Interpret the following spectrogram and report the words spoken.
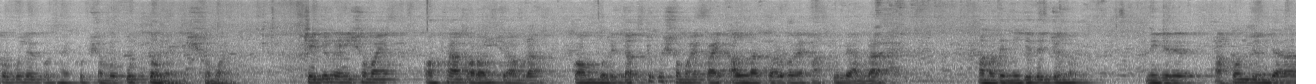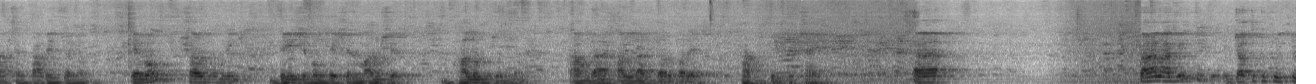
কবুলের বোধ হয় খুব সম্ভব উত্তম একটি সময়। সেই জন্য এই সময় কথা বরঞ্চ আমরা কম বলে যতটুকু সময় পাই আল্লাহর দরবারে হাত তুলে আমরা আমাদের নিজেদের জন্য, নিজেদের আপনজন যারা আছেন তাদের জন্য এবং সর্বোপরি দেশ এবং দেশের মানুষের ভালোর জন্য আমরা আল্লাহর দরবারে হাত তুলতে চাই। তার আগে যতটুকু একটু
